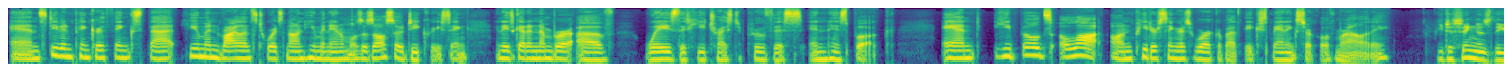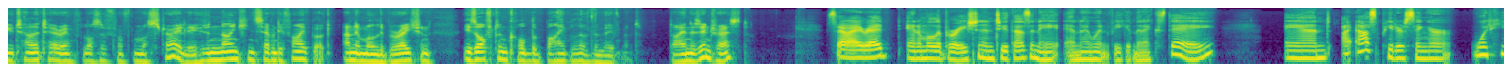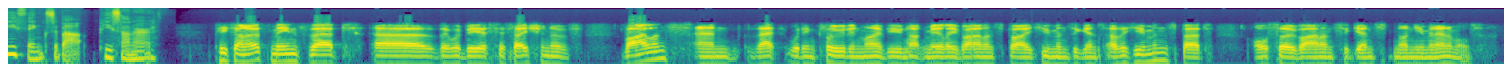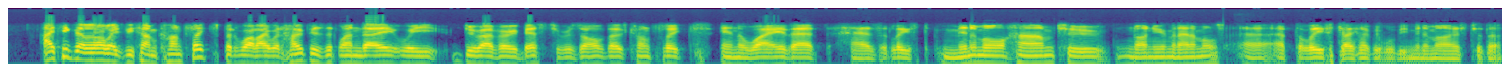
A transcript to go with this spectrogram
And Steven Pinker thinks that human violence towards non human animals is also decreasing. And he's got a number of ways that he tries to prove this in his book. And he builds a lot on Peter Singer's work about the expanding circle of morality. Peter Singer's the utilitarian philosopher from Australia, whose 1975 book, Animal Liberation, is often called the Bible of the movement. Diana's interest? So I read Animal Liberation in 2008 and I went vegan the next day. And I asked Peter Singer what he thinks about peace on earth. Peace on earth means that uh, there would be a cessation of violence, and that would include, in my view, not merely violence by humans against other humans, but also violence against non human animals. I think there'll always be some conflicts, but what I would hope is that one day we do our very best to resolve those conflicts in a way that has at least minimal harm to non human animals. Uh, at the least, I hope it will be minimized to the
